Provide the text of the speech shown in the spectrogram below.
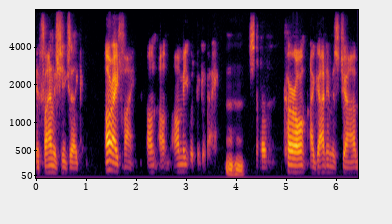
And finally she's like, all right, fine. I'll, I'll, I'll meet with the guy. Mm-hmm. So Carl, I got him his job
